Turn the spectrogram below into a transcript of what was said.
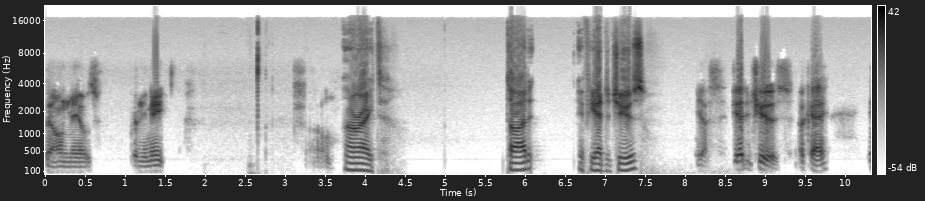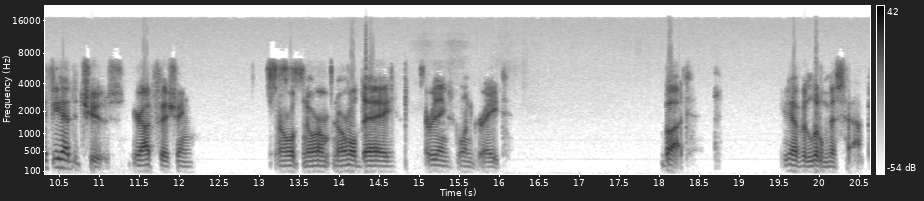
telling me it was pretty neat. So All right, Todd, if you had to choose, Yes. If you had to choose, okay. If you had to choose, you're out fishing, normal norm, normal day, everything's going great, but you have a little mishap.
